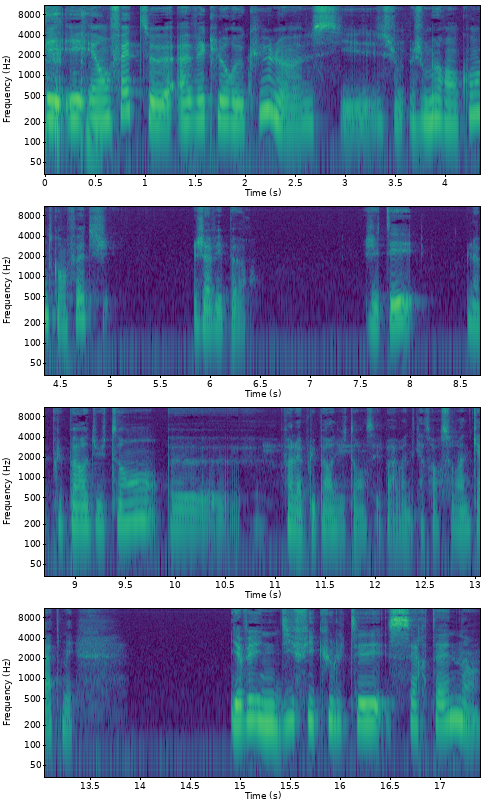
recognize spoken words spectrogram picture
Et, en fait, euh, avec le recul, euh, si, je, me rends compte qu'en fait, j'avais peur. J'étais la plupart du temps, euh, enfin la plupart du temps, c'est pas 24 heures sur 24, mais il y avait une difficulté certaine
